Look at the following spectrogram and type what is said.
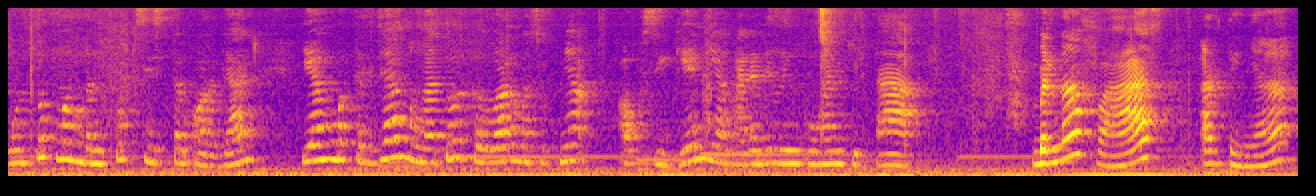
untuk membentuk sistem organ yang bekerja mengatur keluar masuknya oksigen yang ada di lingkungan kita. Bernafas artinya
